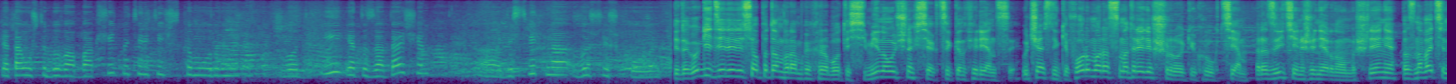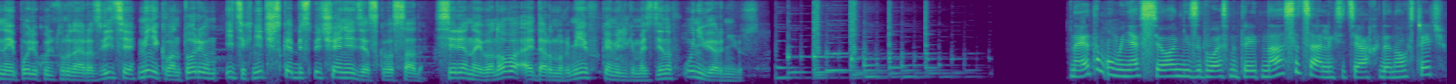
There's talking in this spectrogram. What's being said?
для того, чтобы его обобщить на теоретическом уровне. Вот. И это задача э, действительно высшей школы. Педагоги делились опытом в рамках работы семи научных секций конференции. Участники форума рассмотрели широкий круг тем – развитие инженерного мышления, познавательное и поликультурное развитие, мини-кванториум и техническое обеспечение детского сада. Сирена Иванова, Айдар Нурмиев, Камиль Гемоздинов, Univer News. На этом у меня все. Не забывай смотреть на социальных сетях. До новых встреч!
